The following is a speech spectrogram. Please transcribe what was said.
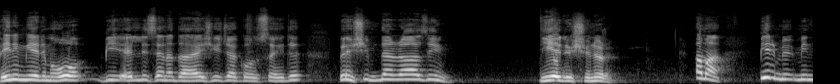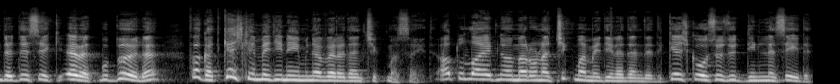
benim yerime o bir 50 sene daha yaşayacak olsaydı ben şimdiden razıyım diye düşünürüm. Ama bir mümin de dese ki evet bu böyle fakat keşke Medine-i Münevvere'den çıkmasaydı. Abdullah İbni Ömer ona çıkma Medine'den dedi. Keşke o sözü dinleseydi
